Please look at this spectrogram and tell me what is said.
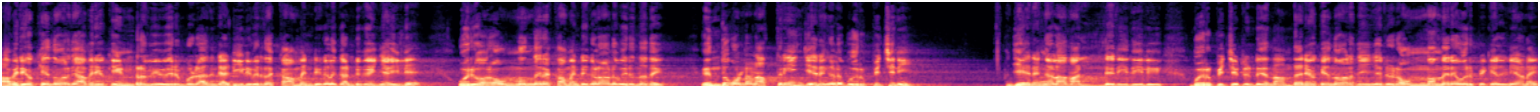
അവരെയൊക്കെ എന്ന് പറഞ്ഞാൽ അവരെയൊക്കെ ഇന്റർവ്യൂ വരുമ്പോൾ അതിന്റെ അടിയിൽ വരുന്ന കമന്റുകൾ കണ്ടു ഒരു ഒരു ഒന്നൊന്നര കമന്റുകളാണ് വരുന്നത്. എന്തുകൊണ്ടാണ് അത്രയും ജനങ്ങൾ വെറുപ്പിച്ചിനി? ജനങ്ങൾ ആ നല്ല രീതിയിൽ വെറുപ്പിച്ചിട്ടുണ്ട്. നന്ദനയൊക്കെ എന്ന് പറഞ്ഞു കഴിഞ്ഞാൽ ഒരു ഒന്നൊന്നര വെറുപ്പിക്കൽ തന്നെയാണ്.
